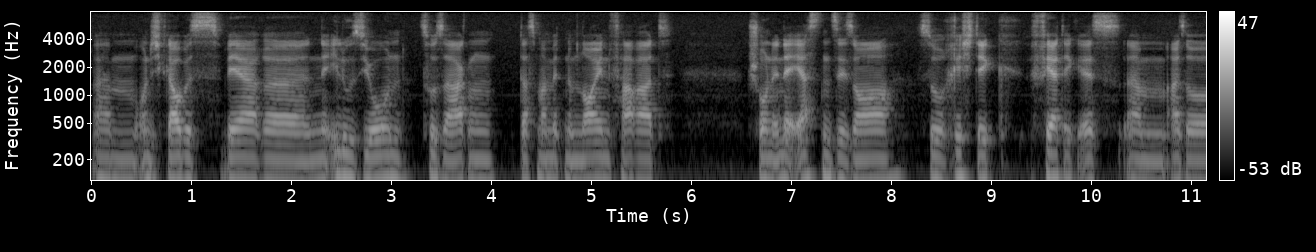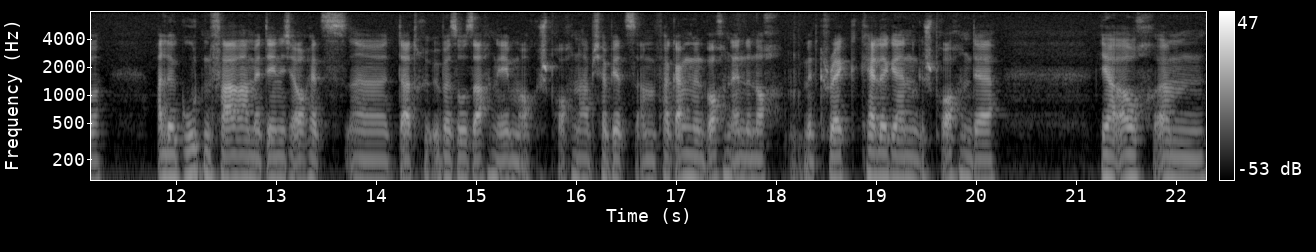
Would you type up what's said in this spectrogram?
Ähm, und ich glaube, es wäre eine Illusion zu sagen, dass man mit einem neuen Fahrrad schon in der ersten Saison so richtig fertig ist. Ähm, also alle guten Fahrer, mit denen ich auch jetzt äh, über so Sachen eben auch gesprochen habe. Ich habe jetzt am vergangenen Wochenende noch mit Craig Callaghan gesprochen, der ja auch ähm,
